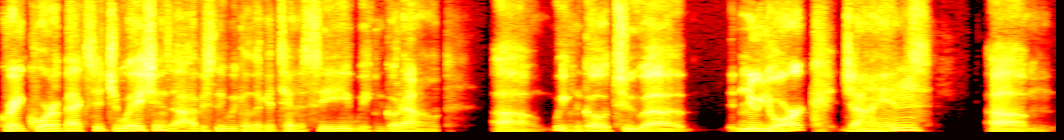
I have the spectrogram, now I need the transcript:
great quarterback situations. Obviously, we can look at Tennessee. We can go down. Uh, we can go to uh, New York Giants. Um,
